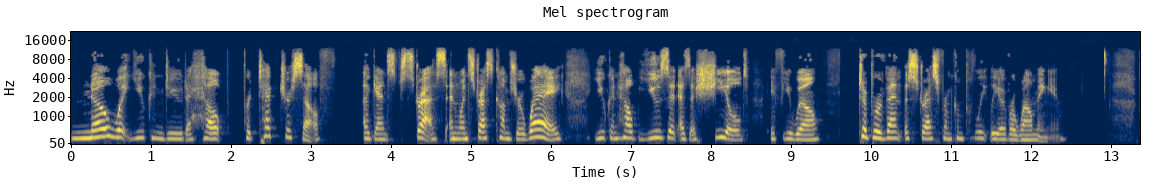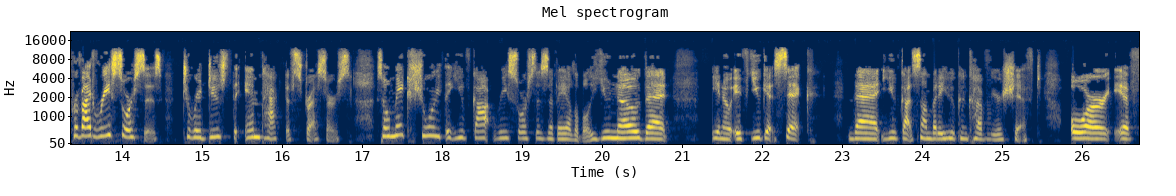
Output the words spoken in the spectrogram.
know what you can do to help protect yourself against stress. And when stress comes your way you can help use it as a shield if you will to prevent the stress from completely overwhelming you provide resources to reduce the impact of stressors. So make sure that you've got resources available. You know that you know if you get sick that you've got somebody who can cover your shift. Or if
